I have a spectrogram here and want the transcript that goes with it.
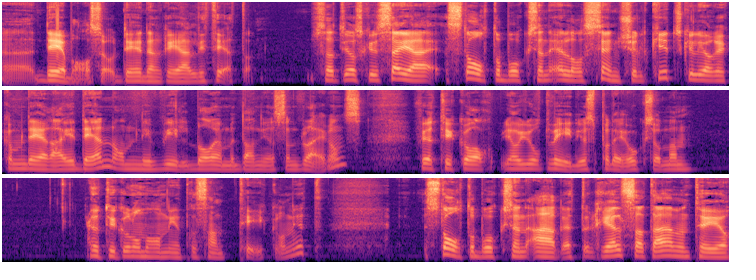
Eh, det är bara så, det är den realiteten. Så att jag skulle säga starterboxen eller essential kit skulle jag rekommendera i den om ni vill börja med Dungeons and Dragons. För jag tycker, jag har gjort videos på det också, men jag tycker de har en intressant take on it. Starterboxen är ett rälsat äventyr,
